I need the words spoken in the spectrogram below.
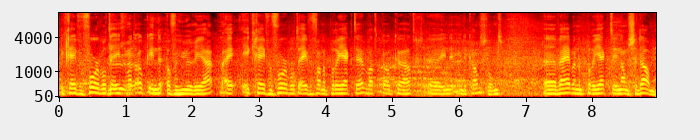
Ik geef een voorbeeld even, wat ook in de, over huren, ja. Ik geef een voorbeeld even van een project, hè, wat ik ook eh, had eh, in, de, in de krant stond. Eh, wij hebben een project in Amsterdam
